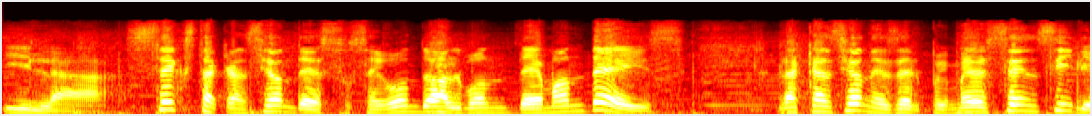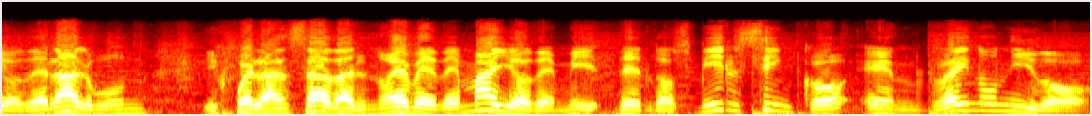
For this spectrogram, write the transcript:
y la sexta canción de su segundo álbum Demon Days. La canción es el primer sencillo del álbum y fue lanzada el 9 de mayo de mi- del 2005 en Reino Unido.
